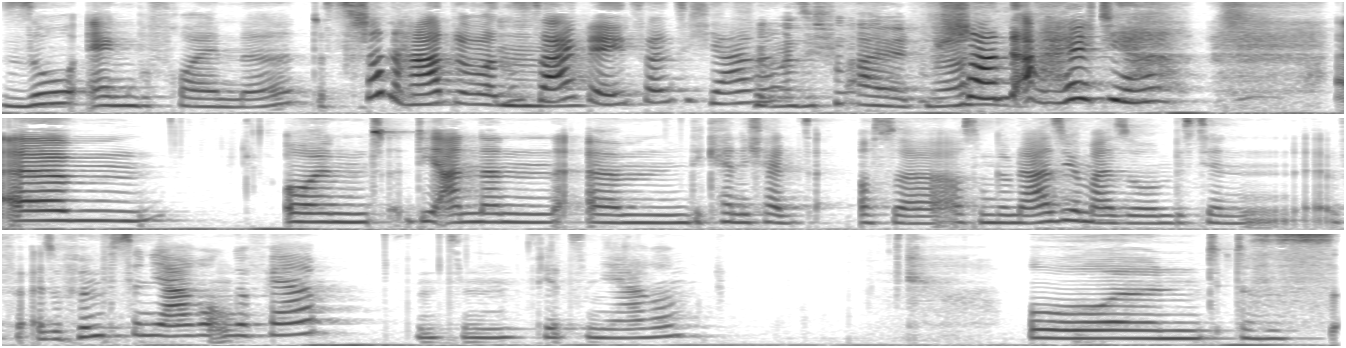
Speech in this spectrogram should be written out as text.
so eng befreundet. Das ist schon hart, wenn man so mhm. sagt, ey, 20 Jahre. Fühlt man sich schon alt, ne? Schon alt, ja. Ähm, und die anderen, ähm, die kenne ich halt aus, aus dem Gymnasium, also ein bisschen, äh, also 15 Jahre ungefähr, 15, 14 Jahre. Und das ist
